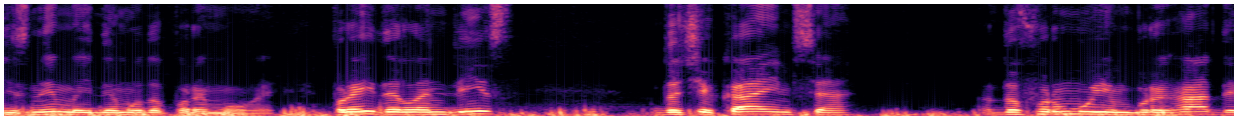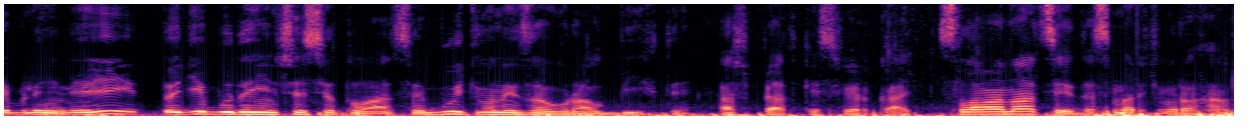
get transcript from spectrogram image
і з ним ми йдемо до перемоги. Прийде ленд-ліз, дочекаємося, доформуємо бригади, блін, і тоді буде інша ситуація. Будуть вони за Урал бігти, аж п'ятки сверкать. Слава нації, де смерть ворогам.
